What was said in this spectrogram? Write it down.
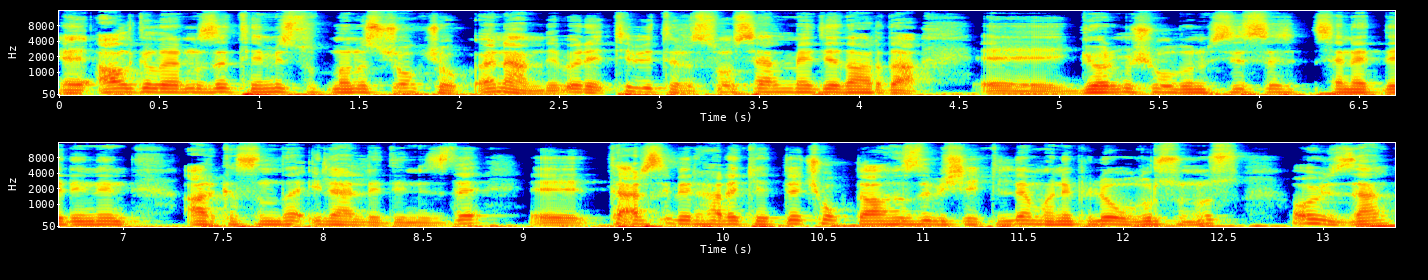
e, algılarınızı temiz tutmanız çok çok önemli. Böyle Twitter, sosyal medyalarda e, görmüş olduğunuz hisse senetlerinin arkasında ilerlediğinizde e, tersi bir harekette çok daha hızlı bir şekilde manipüle olursunuz. O yüzden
